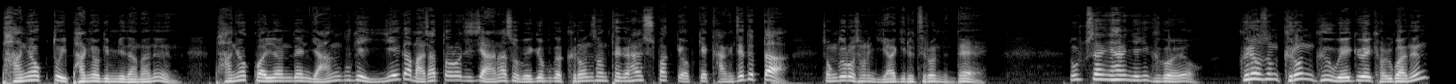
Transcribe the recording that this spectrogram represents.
방역도 방역입니다마는 방역 관련된 양국의 이해가 맞아떨어지지 않아서 외교부가 그런 선택을 할 수밖에 없게 강제됐다 정도로 저는 이야기를 들었는데 농축산인이 하는 얘기는 그거예요. 그래서 그런 그 외교의 결과는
